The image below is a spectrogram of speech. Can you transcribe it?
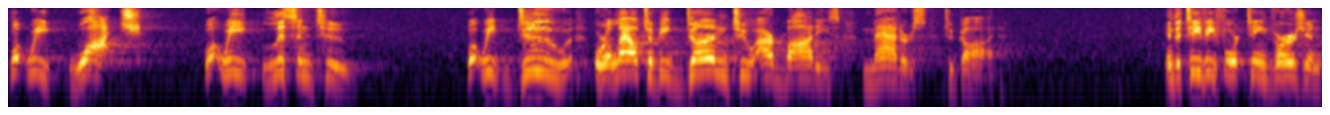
what we watch, what we listen to, what we do or allow to be done to our bodies matters to God. In the TV 14 version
